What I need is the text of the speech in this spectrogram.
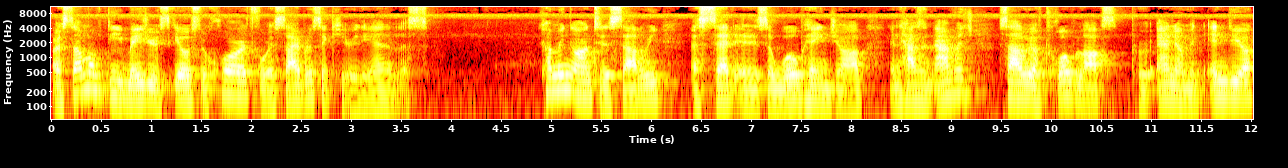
are some of the major skills required for a cybersecurity analyst. Coming on to the salary, as said, it is a well paying job and has an average salary of 12 lakhs per annum in India.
